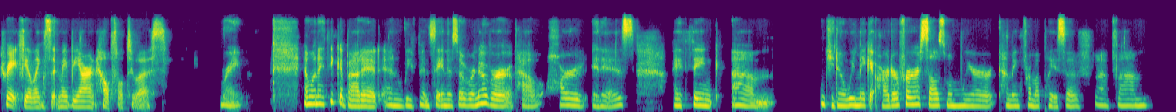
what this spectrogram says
create feelings that maybe aren't helpful to us right and when I think about it, and we've been saying this over and over of how hard it is, I think, um, you know, we make it harder for ourselves when we're coming from a place of, of um,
